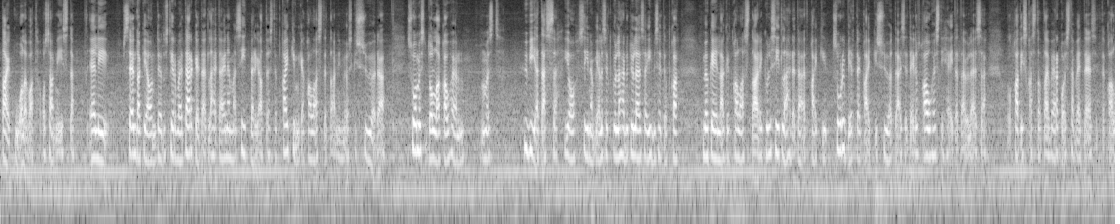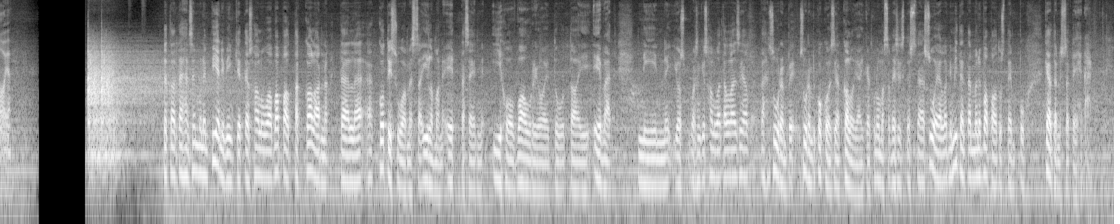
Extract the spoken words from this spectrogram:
tai kuolevat osa niistä. Eli sen takia on tietysti hirveän tärkeää, että lähdetään enemmän siitä periaatteesta, että kaikki mikä kalastetaan, niin myöskin syödään. Suomessa nyt ollaan kauhean mun mielestä hyviä tässä jo siinä mielessä, että kyllähän nyt yleensä ihmiset, jotka mökeilläänkin kalastaa, niin kyllä siitä lähdetään, että kaikki, suurin piirtein kaikki syötäisiin, että ei nyt kauheasti heitetä yleensä katiskasta tai verkoista veteen sitten kaloja. Otetaan tähän semmoinen pieni vinkki, että jos haluaa vapauttaa kalan täällä kotisuomessa ilman, että sen iho vaurioituu tai evät, niin jos, varsinkin jos haluaa tällaisia vähän suurempi, suurempi kokoisia kaloja ikään kuin omassa vesistössään suojella, niin miten tämmöinen vapautustemppu käytännössä tehdään?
